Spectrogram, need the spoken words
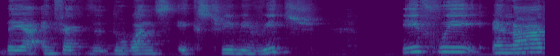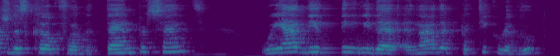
They are, in fact, the, the ones extremely rich. If we enlarge the scope for the 10%, we are dealing with a, another particular group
